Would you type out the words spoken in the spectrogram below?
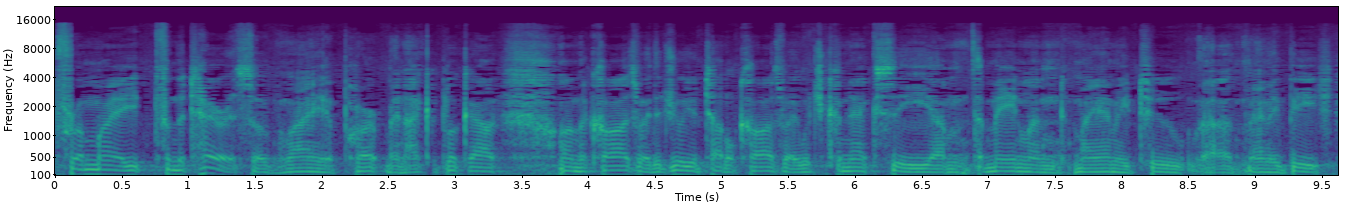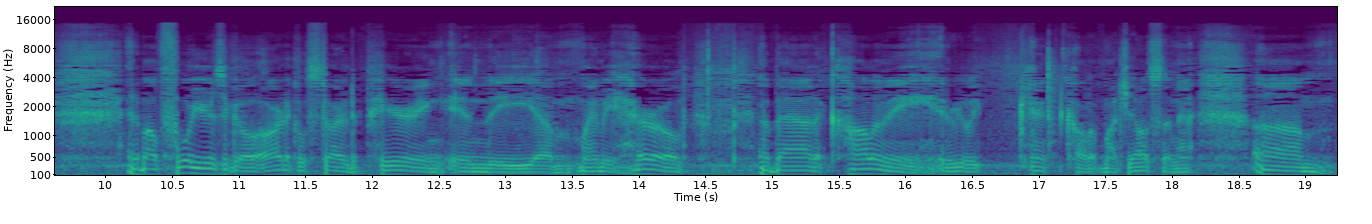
from my from the terrace of my apartment, I could look out on the causeway, the Julia Tuttle Causeway, which connects the um, the mainland Miami to uh, Miami Beach. And about four years ago, articles started appearing in the um, Miami Herald about a colony. It really can't call it much else than that um,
